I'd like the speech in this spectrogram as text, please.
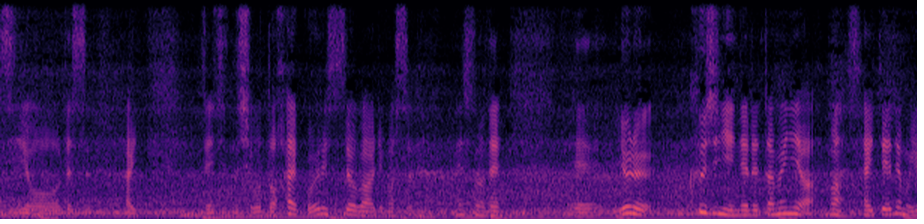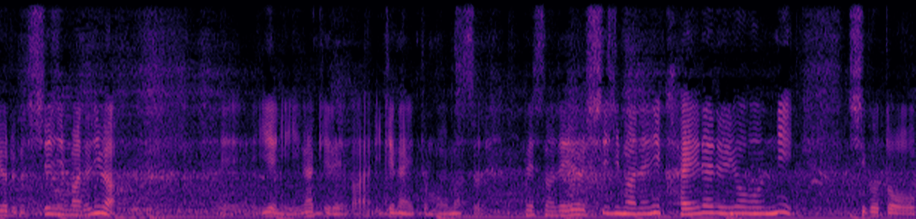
必要です、はい、前日の仕事を早く終える必要がありますですので、えー、夜9時に寝るためには、まあ、最低でも夜の7時までには、えー、家にいなければいけないと思います。ですので夜7時までに帰れるように仕事を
